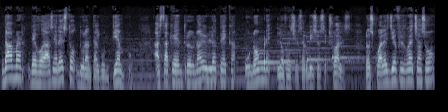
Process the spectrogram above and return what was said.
Dahmer dejó de hacer esto durante algún tiempo, hasta que dentro de una biblioteca un hombre le ofreció servicios sexuales, los cuales Jeffrey rechazó,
